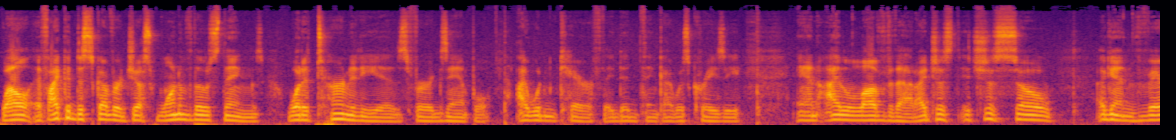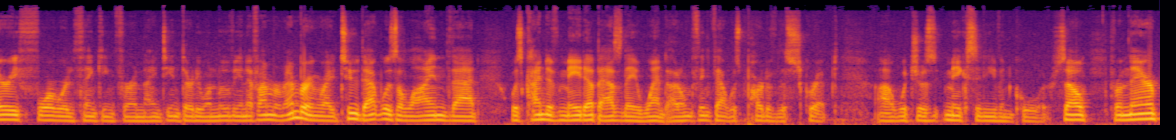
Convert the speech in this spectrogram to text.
Well, if I could discover just one of those things, what eternity is, for example, I wouldn't care if they did think I was crazy. And I loved that. I just, it's just so, again, very forward thinking for a 1931 movie. And if I'm remembering right, too, that was a line that was kind of made up as they went. I don't think that was part of the script, uh, which is, makes it even cooler. So from there,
